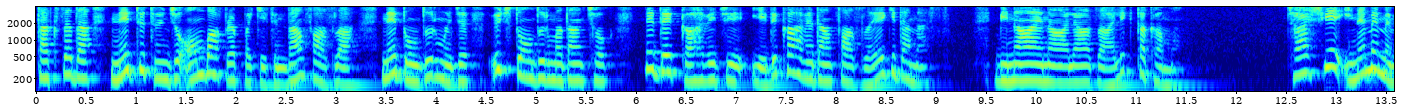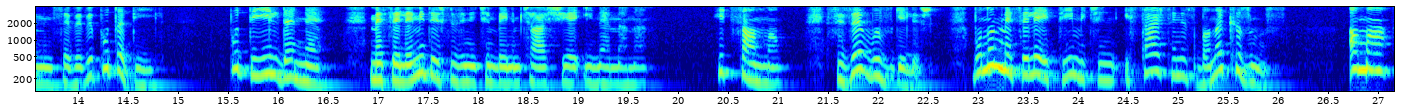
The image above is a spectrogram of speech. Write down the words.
Taksa da ne tütüncü 10 bafra paketinden fazla, ne dondurmacı 3 dondurmadan çok, ne de kahveci 7 kahveden fazlaya gidemez. Binaen ala zalik takamam. Çarşıya inemememin sebebi bu da değil. Bu değil de ne? Mesele midir sizin için benim çarşıya inememem? Hiç sanmam. Size vız gelir. Bunun mesele ettiğim için isterseniz bana kızınız. Ama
